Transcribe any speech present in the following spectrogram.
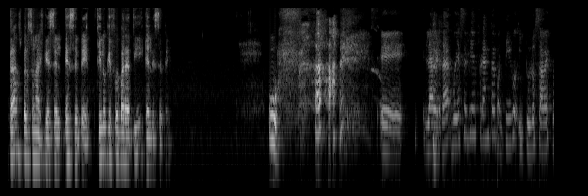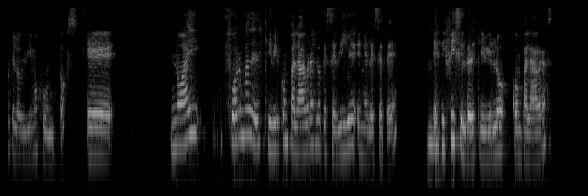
transpersonal, que es el ST. ¿Qué es lo que fue para ti el ST? Uf. la verdad, voy a ser bien franca contigo y tú lo sabes porque lo vivimos juntos. No hay forma de describir con palabras lo que se vive en el ST. Mm. Es difícil de describirlo con palabras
